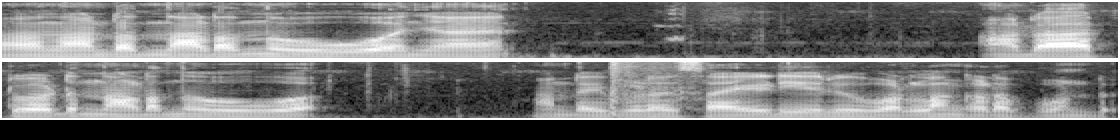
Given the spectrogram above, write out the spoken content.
ആ നടന്നു പോവുക ഞാൻ. ആ ഡാർട്ടുമായിട്ട് നടന്നു പോവുക. ആണ്ട ഇവിടെ സൈഡിൽ ഒരു വെള്ളം കിടപ്പുണ്ട്.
